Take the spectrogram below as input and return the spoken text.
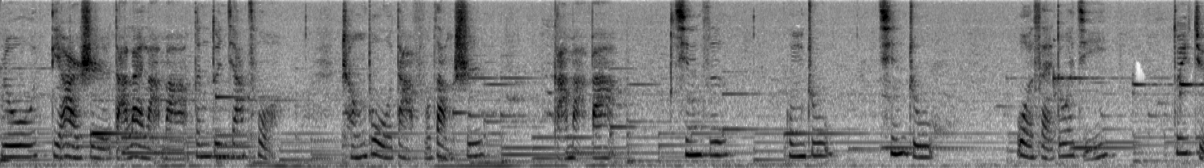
如第二世达赖喇嘛根敦嘉措、成部大福藏师、噶玛巴、亲兹、公珠。钦珠、沃塞多吉、堆囧、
